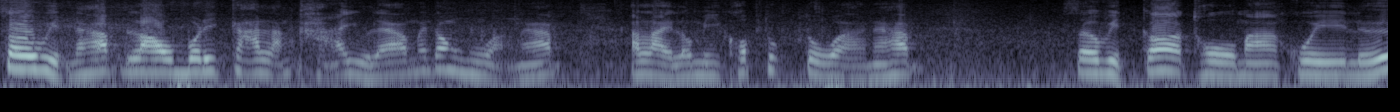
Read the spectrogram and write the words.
เซอร์วิสนะครับ เราบริการหลังขายอยู่แล้วไม่ต้องห่วงนะครับ อะไรเรามีครบทุกตัวนะครับ เซอร์วิสก็โทรมาคุยหรือ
